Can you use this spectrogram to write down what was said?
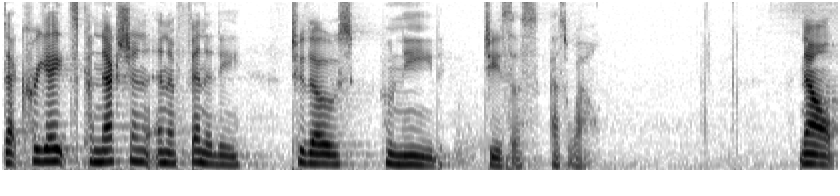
that creates connection and affinity to those who need Jesus as well. Now,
